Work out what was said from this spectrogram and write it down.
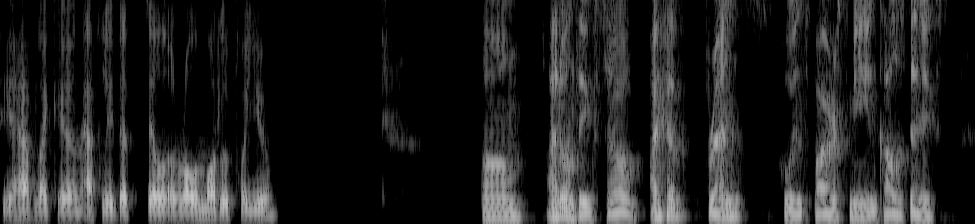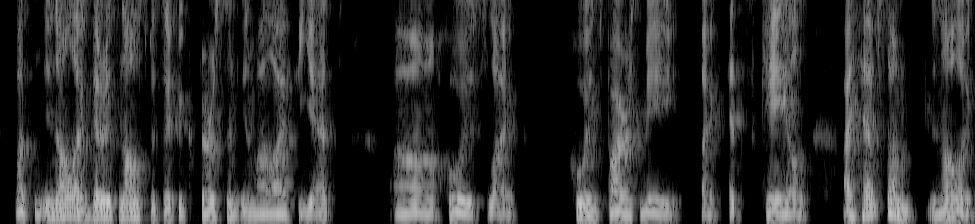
do you have like an athlete that's still a role model for you um i don't think so i have friends who inspires me in calisthenics but you know like there is no specific person in my life yet uh who is like who inspires me like at scale. I have some you know like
